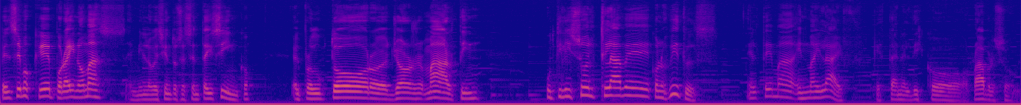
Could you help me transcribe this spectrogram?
Pensemos que por ahí nomás, en 1965, el productor George Martin utilizó el clave con los Beatles, el tema In My Life, que está en el disco Rubber Soul.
